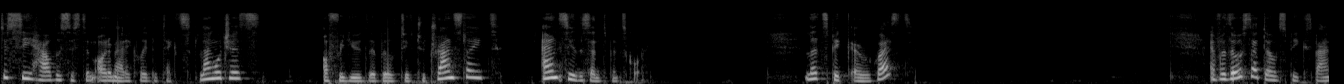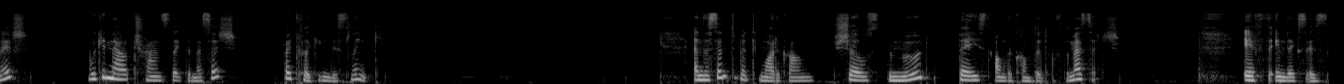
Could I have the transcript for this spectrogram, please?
to see how the system automatically detects languages, offer you the ability to translate, and see the sentiment score. Let's pick a request. And for those that don't speak Spanish, we can now translate the message by clicking this link. And the sentiment emoticon shows the mood based on the content of the message. If the index is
